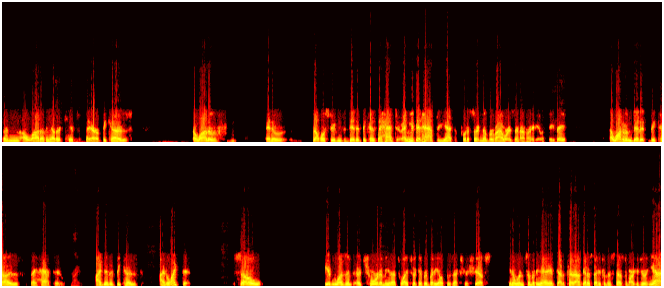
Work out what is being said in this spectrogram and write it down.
than a lot of the other kids there because a lot of and uh, fellow students did it because they had to, and you did have to. You had to put a certain number of hours in on radio and TV. A lot of them did it because they had to. Right. I did it because I liked it. So it wasn't a chore to me. That's why I took everybody else's extra shifts. You know, when somebody, hey, I've got to, I've got to study for this test tomorrow. Could you? Yeah,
